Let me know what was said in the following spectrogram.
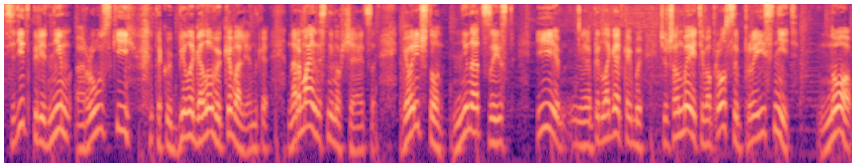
сидит перед ним русский, такой белоголовый Коваленко, нормально с ним общается, говорит, что он не нацист и предлагает как бы Чоршанбе эти вопросы прояснить. Но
